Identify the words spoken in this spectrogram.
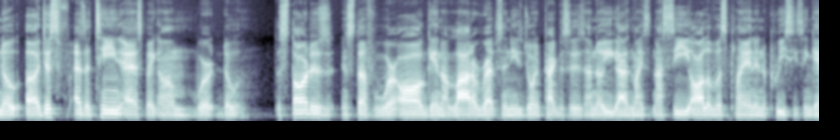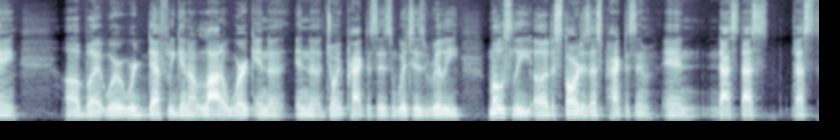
know, uh, just as a team aspect. Um, where the the starters and stuff, we're all getting a lot of reps in these joint practices. I know you guys might not see all of us playing in the preseason game, uh, but we're we're definitely getting a lot of work in the in the joint practices, which is really mostly uh, the starters that's practicing, and that's that's that's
